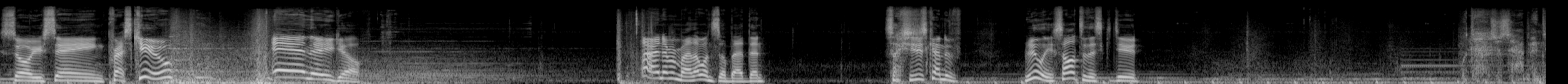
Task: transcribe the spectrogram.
So you're saying press Q, and there you go. Alright, never mind. That wasn't so bad then. So she just kind of really assaulted this dude. What the hell just happened?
